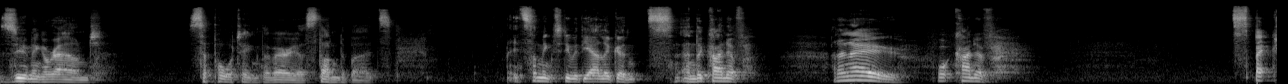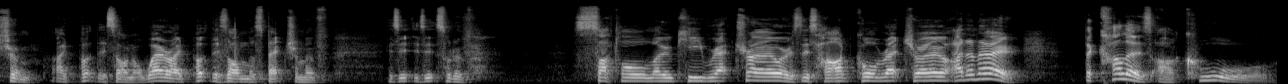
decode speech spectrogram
zooming around supporting the various Thunderbirds. It's something to do with the elegance and the kind of, I don't know, what kind of spectrum I'd put this on or where I'd put this on the spectrum of is it is it sort of subtle low-key retro or is this hardcore retro? I don't know. The colors are cool.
